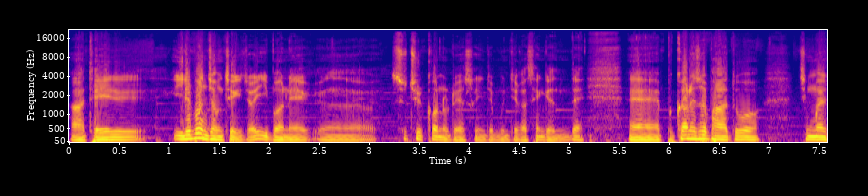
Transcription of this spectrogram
아, 대일 일본 정책이죠. 이번에 어, 수출권으로 해서 이제 문제가 생겼는데 에, 북한에서 봐도 정말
